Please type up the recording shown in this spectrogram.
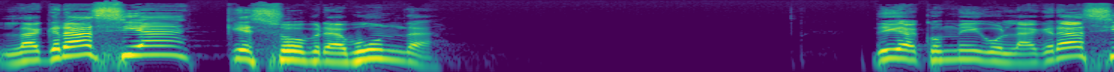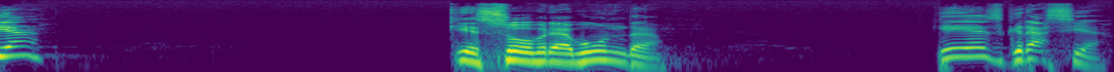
la gracia que sobreabunda. Diga conmigo, la gracia que sobreabunda. ¿Qué es gracia?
